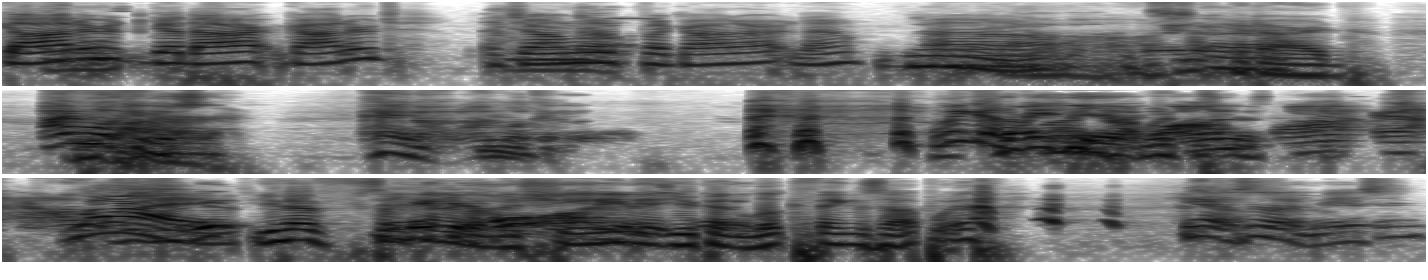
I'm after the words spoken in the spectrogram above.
Godard? Godard? Godard? John No. Luc Godard? No. No, no, no. Oh, It's, it's not uh, Godard. I'm looking this. Godard. Hang on, I'm looking it we got to right find here out what on uh, uh, uh, Live. You have some kind of a machine that you can look things up with. Yeah, isn't that amazing?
